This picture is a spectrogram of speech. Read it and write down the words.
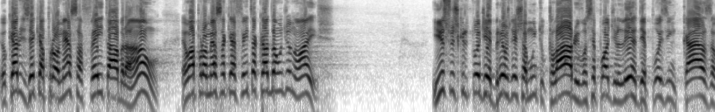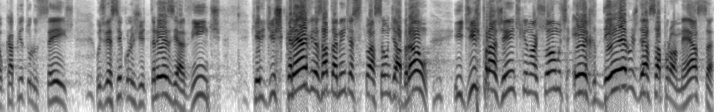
Eu quero dizer que a promessa feita a Abraão é uma promessa que é feita a cada um de nós. Isso o escritor de Hebreus deixa muito claro, e você pode ler depois em casa, o capítulo 6, os versículos de 13 a 20, que ele descreve exatamente a situação de Abraão e diz para a gente que nós somos herdeiros dessa promessa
